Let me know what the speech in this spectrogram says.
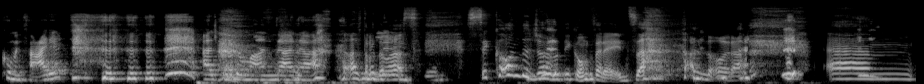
Come fare? Altra domanda da... Altra domanda. Secondo giorno di conferenza. allora, um,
